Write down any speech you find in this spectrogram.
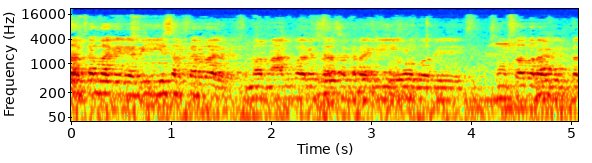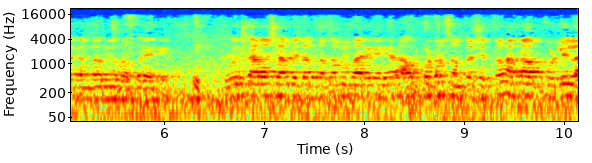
ಸರ್ಕಾರದಾಗ ಆಗ್ಯಾರಿ, ಈ ಸರ್ಕಾರದಾಗ ಆಗ್ಯಾರಿ. ಸುಮಾರು ನಾಲ್ಕು ಬಾರಿ ಶಾಸಕರಾಗಿ ಏಳು ಬಾರಿ ಸಂಸದರಾಗಿ ಇರ್ತಕ್ಕಂಥವ್ರು ಇವ್ರು ಒಬ್ಬರೇ ರೀ ಉಳಿದ ಕಾಲ ಸಾಹೇಬ್ರು ಇದ್ದ ಪ್ರಥಮ ಬಾರಿಗೆ ಆಗ್ಯಾರ ಅವ್ರು ಕೊಟ್ಟರು ಸಂತೋಷ ಇತ್ತು ಆದ್ರೆ ಅವ್ರು ಕೊಡ್ಲಿಲ್ಲ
